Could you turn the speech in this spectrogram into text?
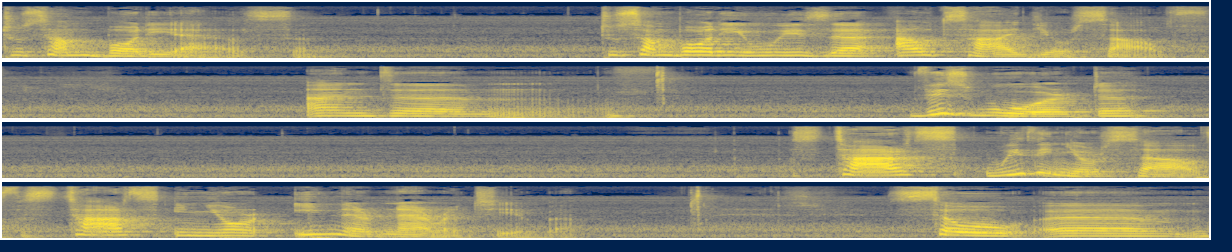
to somebody else, to somebody who is uh, outside yourself. And um, this word starts within yourself, starts in your inner narrative. So, um,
